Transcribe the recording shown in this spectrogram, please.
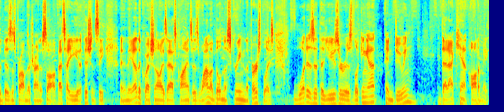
the business problem they're trying to solve. That's how you get efficiency. And the other question I always ask clients is why am I building a screen in the first place? What is it the user is looking at and doing that I can't automate?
